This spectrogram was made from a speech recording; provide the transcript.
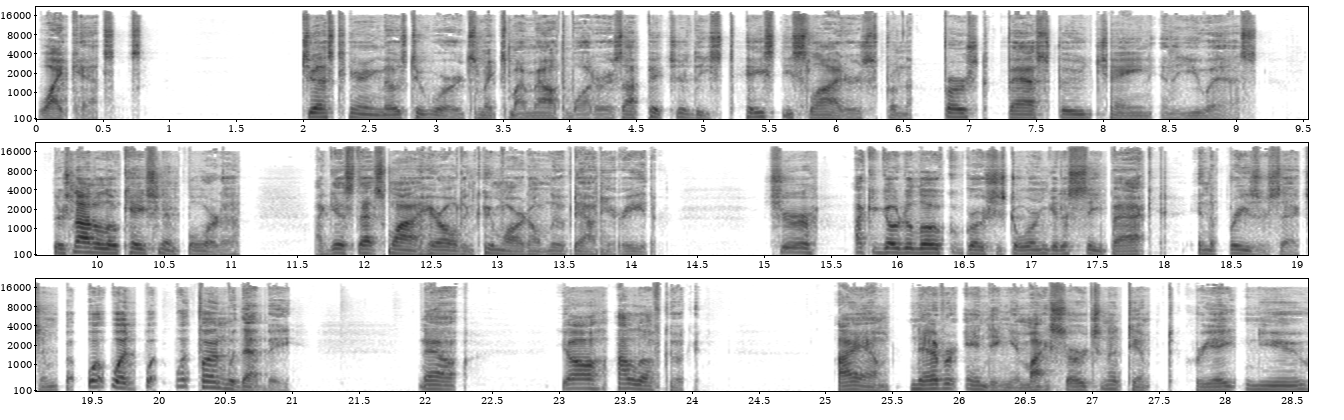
White Castles. Just hearing those two words makes my mouth water as I picture these tasty sliders from the first fast food chain in the U.S. There's not a location in Florida. I guess that's why Harold and Kumar don't live down here either. Sure, I could go to the local grocery store and get a C pack in the freezer section, but what, what, what, what fun would that be? Now, y'all, I love cooking. I am never ending in my search and attempt to create new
